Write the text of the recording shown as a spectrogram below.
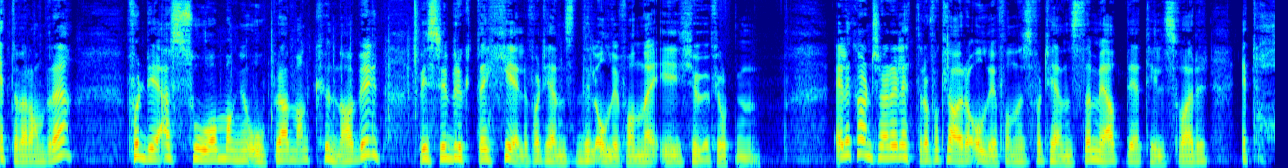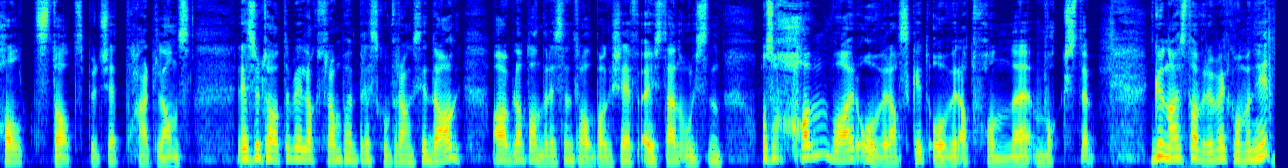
etter hverandre? For det er så mange operaer man kunne ha bygd hvis vi brukte hele fortjenesten til oljefondet i 2014. Eller kanskje er det lettere å forklare oljefondets fortjeneste med at det tilsvarer et halvt statsbudsjett her til lands. Resultatet ble lagt fram på en pressekonferanse i dag av bl.a. sentralbanksjef Øystein Olsen. Også han var overrasket over at fondet vokste. Gunnar Stavrum, velkommen hit.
